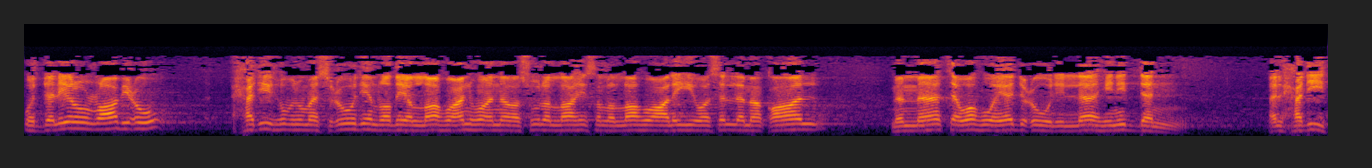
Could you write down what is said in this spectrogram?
والدليل الرابع حديث ابن مسعود رضي الله عنه أن رسول الله صلى الله عليه وسلم قال من مات وهو يدعو لله ندا. الحديث.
